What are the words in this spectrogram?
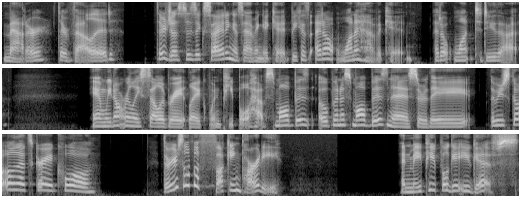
matter. They're valid. They're just as exciting as having a kid because I don't want to have a kid. I don't want to do that. And we don't really celebrate like when people have small biz- open a small business or they we just go, "Oh, that's great. Cool." Throw yourself a fucking party and make people get you gifts.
